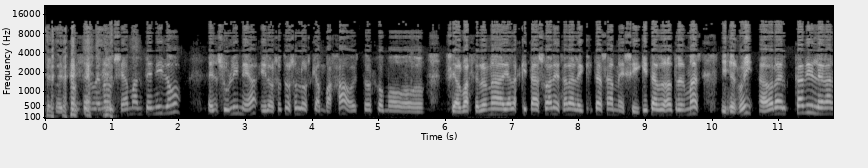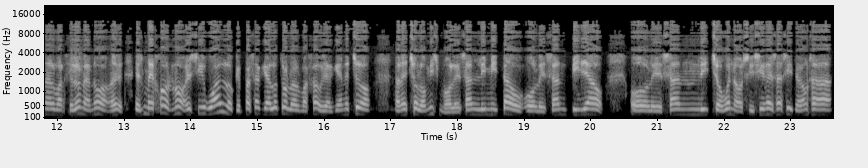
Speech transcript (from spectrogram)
Entonces Renault se ha mantenido en su línea y los otros son los que han bajado. Esto es como si al Barcelona ya les quitas a Suárez, ahora le quitas a Messi, quitas dos o tres más y dices, uy, ahora el Cádiz le gana al Barcelona. No, eh, es mejor, no, es igual, lo que pasa que al otro lo has bajado y aquí han hecho, han hecho lo mismo, les han limitado o les han pillado o les han dicho, bueno, si sigues así te vamos a,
